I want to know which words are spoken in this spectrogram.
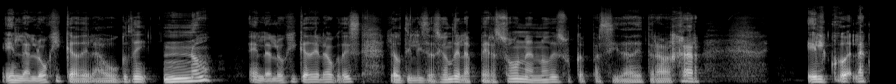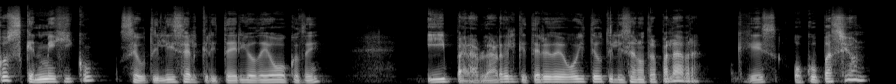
En la lógica de la OCDE, no en la lógica de la OCDE es la utilización de la persona, no de su capacidad de trabajar. la cosa es que en México se utiliza el criterio de OCDE y para hablar del criterio de OIT utilizan otra palabra, que es ocupación.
